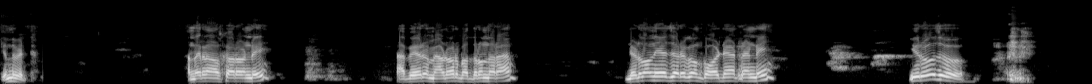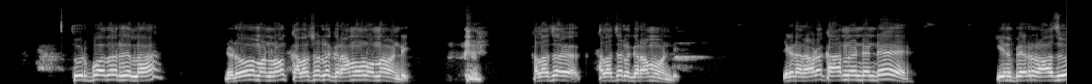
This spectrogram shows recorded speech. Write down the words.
కింద పెట్టు. అందరికీ నమస్కారం అండి. నా పేరు మేడవరం భద్రంధర. నిడదల నియోజకవర్గం కోఆర్డినేటర్ అండి. ఈరోజు తూర్పుగోదావరి జిల్లా నిడదల మండలం కలచర్ల గ్రామంలో ఉన్నామండి. కలచ కలచర్ల గ్రామం అండి. ఇక్కడ రావడం కారణం ఏంటంటే ఈయన పేరు రాజు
